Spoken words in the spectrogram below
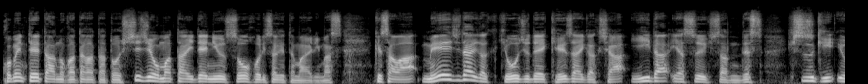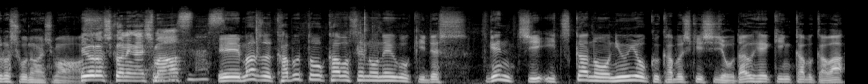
コメンテーターの方々と7時をまたいでニュースを掘り下げてまいります。今朝は明治大学教授で経済学者飯田康之さんです。引き続きよろしくお願いします。よろしくお願いします。えーまず株と為替の値動きです。現地5日のニューヨーク株式市場ダウ平均株価は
